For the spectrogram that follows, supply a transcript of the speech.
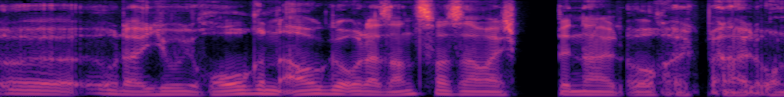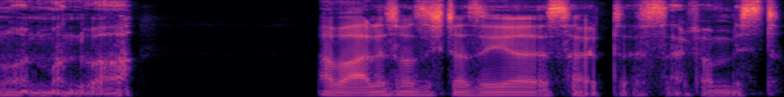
äh, oder Jurorenauge oder sonst was, aber ich bin halt auch, ich bin halt auch nur ein Mann war. Aber alles, was ich da sehe, ist halt, ist einfach Mist.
